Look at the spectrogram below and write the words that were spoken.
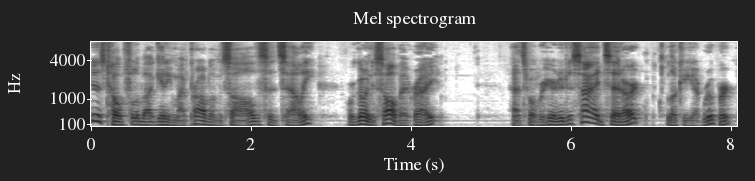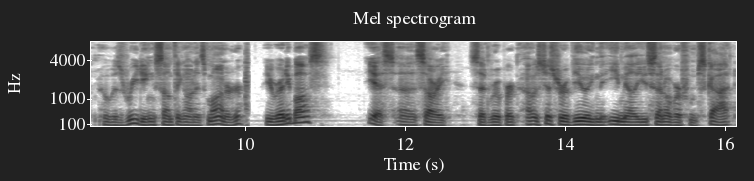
Just hopeful about getting my problem solved, said Sally. We're going to solve it, right? That's what we're here to decide, said Art looking at Rupert, who was reading something on his monitor. You ready, boss? Yes, uh, sorry, said Rupert. I was just reviewing the email you sent over from Scott.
